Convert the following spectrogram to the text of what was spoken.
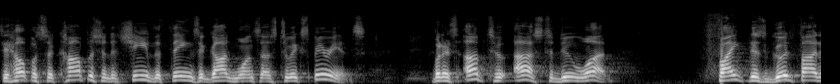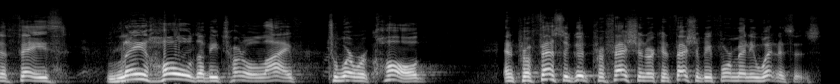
to help us accomplish and achieve the things that God wants us to experience. But it's up to us to do what? Fight this good fight of faith, lay hold of eternal life to where we're called, and profess a good profession or confession before many witnesses.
